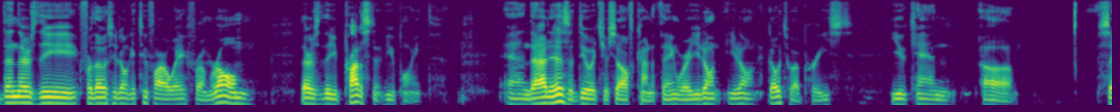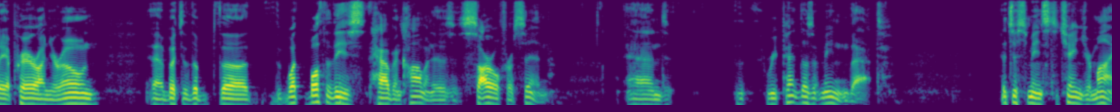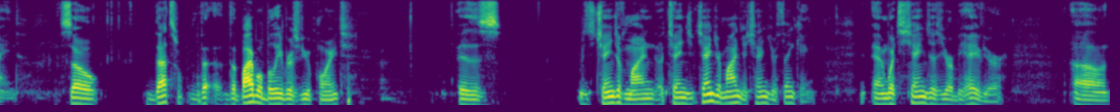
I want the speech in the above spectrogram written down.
then there's the for those who don't get too far away from Rome, there's the Protestant viewpoint and that is a do-it-yourself kind of thing where you don't you don't go to a priest. You can uh, say a prayer on your own, uh, but the, the, the what both of these have in common is sorrow for sin, and repent doesn't mean that. It just means to change your mind. So that's the the Bible believer's viewpoint is it's change of mind. A change, change your mind, you change your thinking, and which changes your behavior. Uh,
